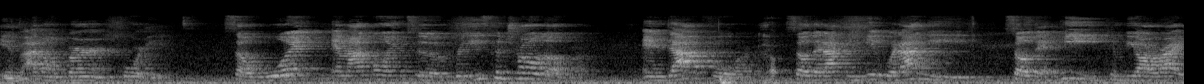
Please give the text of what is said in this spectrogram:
if I don't burn for it. So what am I going to release control over and die for Yep. so that I can get what I need so that he can be all right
